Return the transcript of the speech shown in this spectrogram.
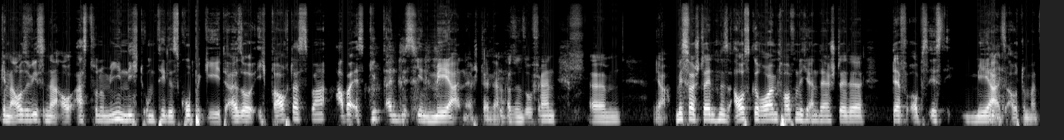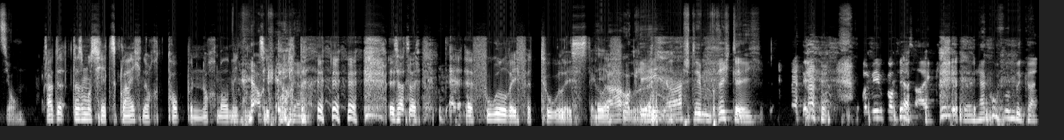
genauso wie es in der Astronomie nicht um Teleskope geht. Also ich brauche das zwar, aber es gibt ein bisschen mehr an der Stelle. Also insofern, ähm, ja, Missverständnis ausgeräumt, hoffentlich an der Stelle. DevOps ist mehr als Automation. Ah, das muss ich jetzt gleich noch toppen, nochmal mit dem okay, Zitat. Ja. das hat so, a, a fool with a tool is still ja, a fool. Okay, ja, stimmt, richtig. Von wem kommt das eigentlich? Herkunft unbekannt.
